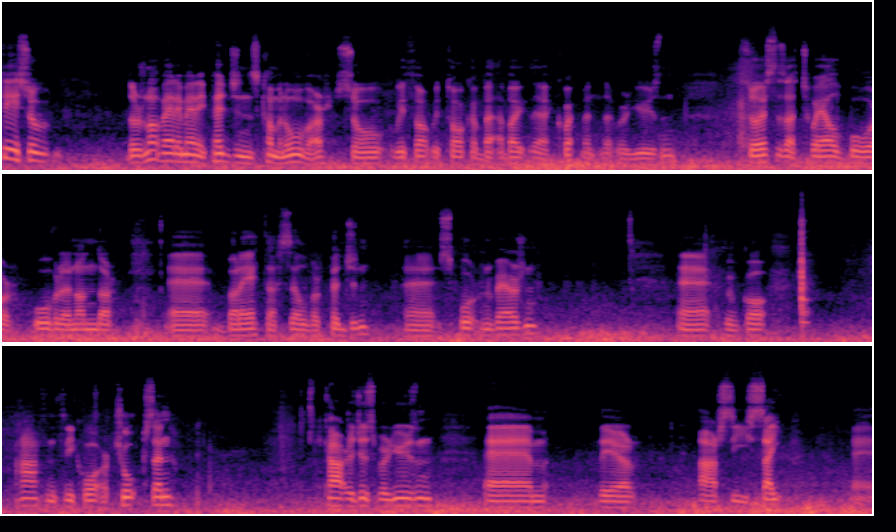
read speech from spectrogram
Okay, so there's not very many pigeons coming over, so we thought we'd talk a bit about the equipment that we're using. So this is a 12 bore over and under uh, Beretta silver pigeon uh, sporting version. Uh, we've got half and three quarter chokes in. Cartridges we're using, um, they're RC Sipe uh,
